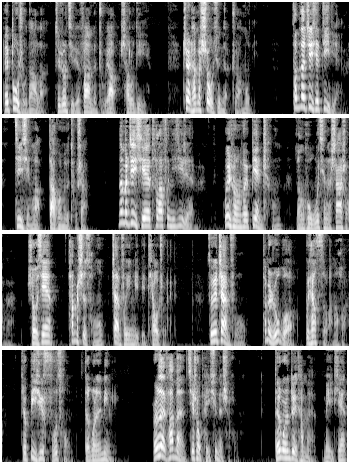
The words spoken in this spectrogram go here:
被部署到了最终解决方案的主要杀戮地点，这是他们受训的主要目的。他们在这些地点进行了大规模的屠杀。那么，这些特拉夫尼基人为什么会变成冷酷无情的杀手呢？首先，他们是从战俘营里被挑出来的。作为战俘，他们如果不想死亡的话，就必须服从德国人的命令。而在他们接受培训的时候，德国人对他们每天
